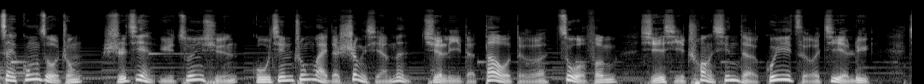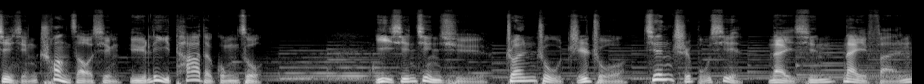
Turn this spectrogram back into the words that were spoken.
在工作中实践与遵循古今中外的圣贤们确立的道德作风，学习创新的规则戒律，进行创造性与利他的工作，一心进取、专注执着、坚持不懈、耐心耐烦、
